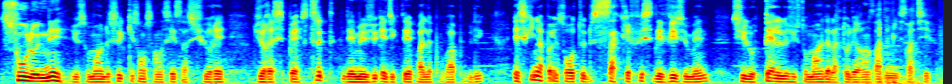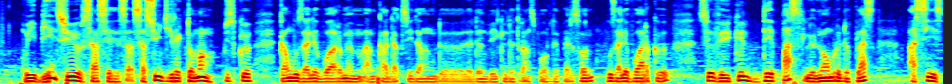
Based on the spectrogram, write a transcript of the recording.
sous le nez justement de ceux qui sont censés s'assurer du respect strict des mesures édictées par les pouvoirs publics, est-ce qu'il n'y a pas une sorte de sacrifice des vies humaines sur l'autel justement de la tolérance administrative? Oui, bien sûr, ça, suit directement, puisque quand vous allez voir même en cas d'accident d'un véhicule de transport de personnes, vous allez voir que ce véhicule dépasse le nombre de places assises,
